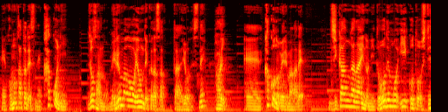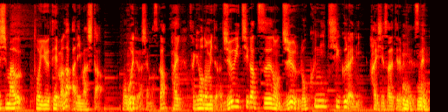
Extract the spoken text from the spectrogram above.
えーこの方ですね、過去にジョーさんのメルマガを読んでくださったようですね。はい。えー過去のメルマガで、時間がないのにどうでもいいことをしてしまうというテーマがありました。覚えてらっしゃいますか、はい。先ほど見たら11月の16日ぐらいに配信されてるみたいですね。うんうん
